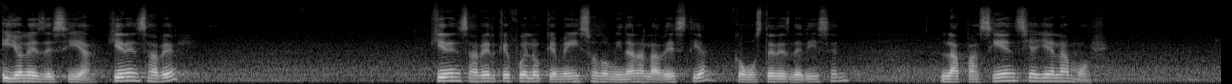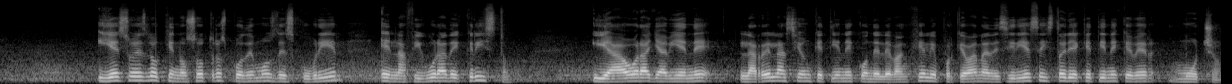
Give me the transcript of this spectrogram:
Y yo les decía, ¿quieren saber? ¿Quieren saber qué fue lo que me hizo dominar a la bestia, como ustedes le dicen? La paciencia y el amor. Y eso es lo que nosotros podemos descubrir en la figura de Cristo. Y ahora ya viene la relación que tiene con el Evangelio, porque van a decir, ¿y esa historia qué tiene que ver? Mucho.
